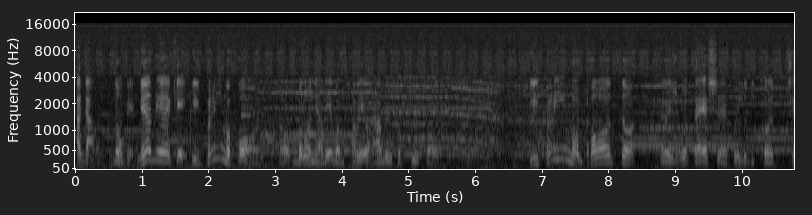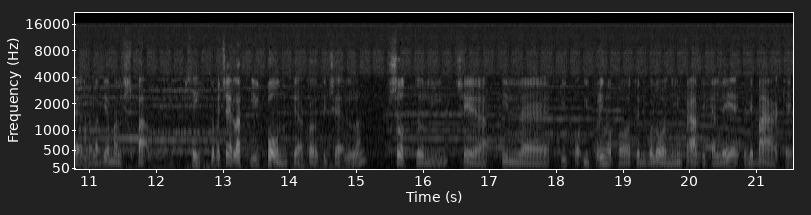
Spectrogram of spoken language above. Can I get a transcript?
Andavano. Dunque, bisogna dire che il primo porto, Bologna aveva, aveva avuto più porti. Il primo porto risulta essere quello di Corticello, l'abbiamo alle spalle sì. dove c'è il ponte a Corticella, sotto lì c'era il, eh, il, il, primo porto di Bologna, in pratica le, le barche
